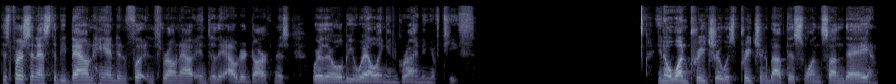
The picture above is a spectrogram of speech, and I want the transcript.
this person has to be bound hand and foot and thrown out into the outer darkness where there will be wailing and grinding of teeth. You know, one preacher was preaching about this one Sunday, and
